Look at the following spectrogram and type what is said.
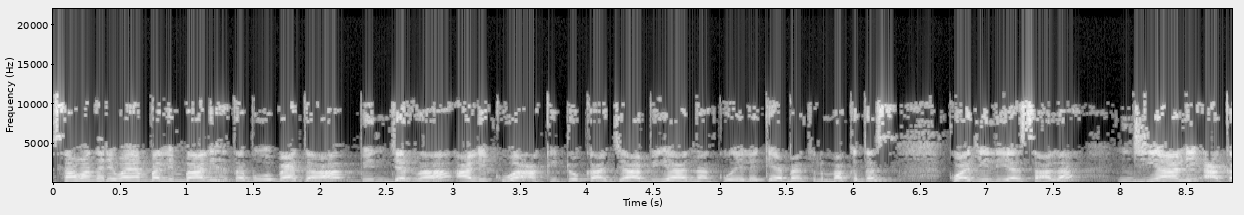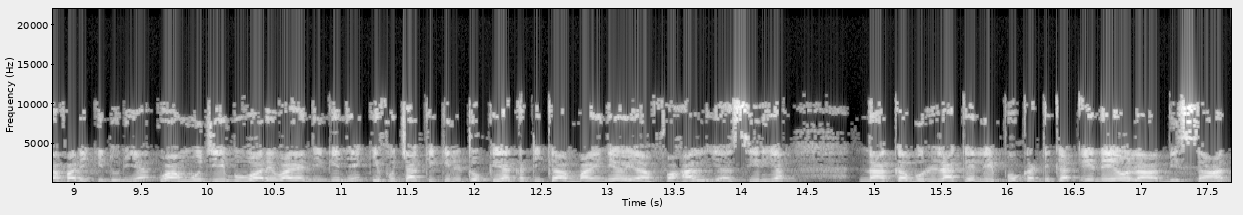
Sawa na riwaya mbalimbali abu ubaida bin jarah alikuwa akitoka jabia na kuelekea baitulmakdas kwa ajili ya sala. Njiani akafariki dunia. Kwa mujibu wa riwaya nyingine kifo chake kilitokea katika maeneo ya fahal ya siria na kaburi lake lipo katika eneo la bisan.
